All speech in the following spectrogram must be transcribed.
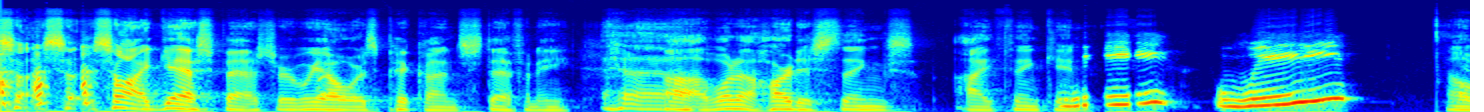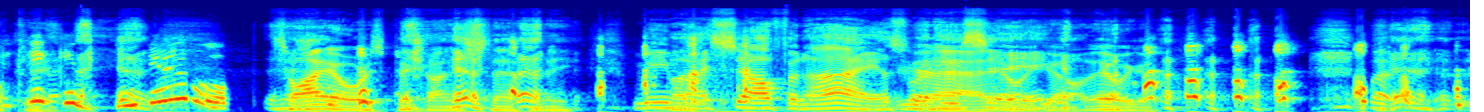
so, so, so I guess, Pastor, we always pick on Stephanie. Uh, one of the hardest things I think in We, we, I okay, think it's you. so I always pick on Stephanie. Me, myself, and I is what Yeah, he's there we go. There we go. but,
